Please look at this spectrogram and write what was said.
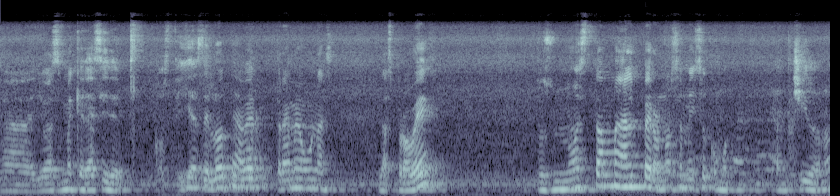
O sea, yo así me quedé así de, costillas de lote, a ver, tráeme unas. Las probé, pues no está mal, pero no se me hizo como tan chido, ¿no?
